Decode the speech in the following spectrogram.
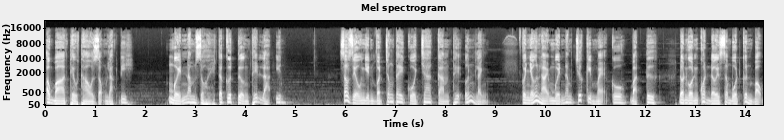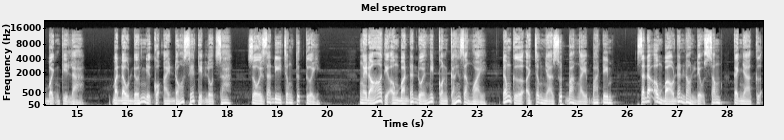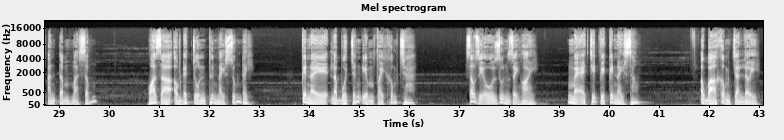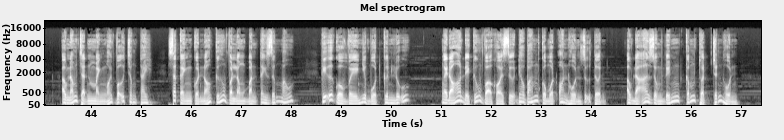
Ông bà thiểu thào giọng lạc đi. Mười năm rồi ta cứ tưởng thế là yên. Sao Diệu nhìn vật trong tay của cha cảm thấy ớn lạnh? Cô nhớ lại 10 năm trước khi mẹ cô, bà Tư Đột ngột qua đời sau một cơn bạo bệnh kỳ lạ? Bà đau đớn như có ai đó xé thịt lột ra rồi ra đi trong tức tuổi. Ngày đó thì ông bà đã đuổi nghít con cái ra ngoài, Đóng cửa ở trong nhà suốt 3 ngày 3 đêm. Sau đó ông Bảo đã lo liệu xong, Cả nhà cứ an tâm mà sống. Hóa ra ông đã chôn thứ này xuống đây. Cái này là bùa chấn yểm phải không cha? Sao Diệu run rẩy hỏi, Mẹ chết vì cái này sao? Ông bà không trả lời. Ông nắm chặt mảnh ngói vỡ trong tay, Sắc cảnh của nó cứ vào lòng bàn tay dớm máu Ký ức của về như một cơn lũ. Ngày đó để cứu vợ khỏi sự đeo bám của một oan hồn dữ tợn, Ông đã dùng đến cấm thuật chấn hồn.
